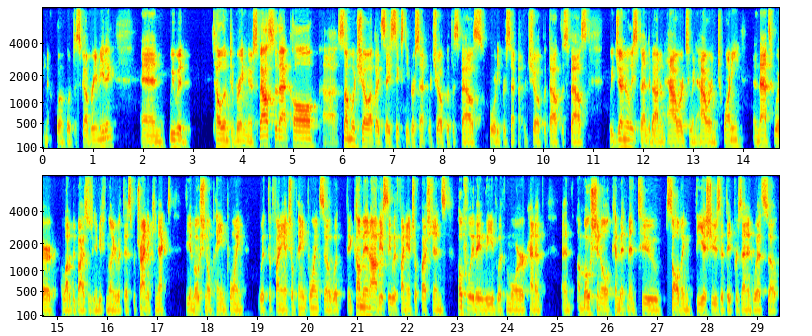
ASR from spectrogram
you know, quote unquote discovery meeting, and we would tell them to bring their spouse to that call. Uh, some would show up. I'd say 60% would show up with the spouse, 40% would show up without the spouse. We generally spend about an hour to an hour and 20, and that's where a lot of advisors are going to be familiar with this. We're trying to connect the emotional pain point with the financial pain points. So what they come in obviously with financial questions. Hopefully they leave with more kind of an emotional commitment to solving the issues that they presented with. So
